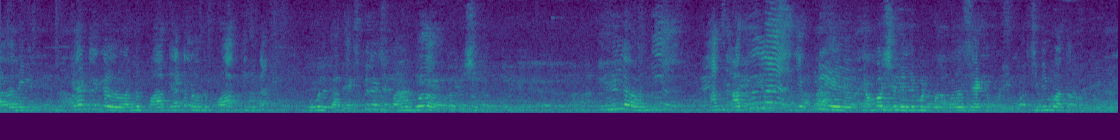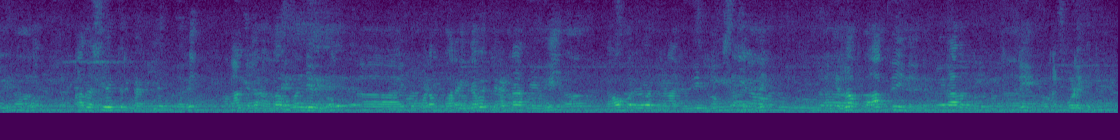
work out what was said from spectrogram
அதை நீங்கள் தேட்டர்கள் வந்து பா தேட்டரில் வந்து பார்த்தீங்கன்னா உங்களுக்கு அதை எக்ஸ்பீரியன்ஸ் பண்ணும்போது அதோட விஷயம் புரியும் இதில் வந்து அந்த அதில் எப்படி கமர்ஷியல் எலிமெண்ட் பண்ணும்போது சேர்க்க முடியுமோ சினிமா தமிழ் அதை சேர்த்துருக்காரு இயக்குனர். நாங்கள் எல்லாம் நல்லா பண்ணியிருக்கோம். இந்த படம் வர இருபத்தி ரெண்டாம் தேதி நவம்பர் இருபத்தி ரெண்டாம் தேதி ரிலீஸ் ஆகுது. இதெல்லாம் பார்த்து எங்களுக்கு பேராதரவு கொடுக்கணும்னு சொல்லி அன்போடு கேட்டுக்கிறேன்.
